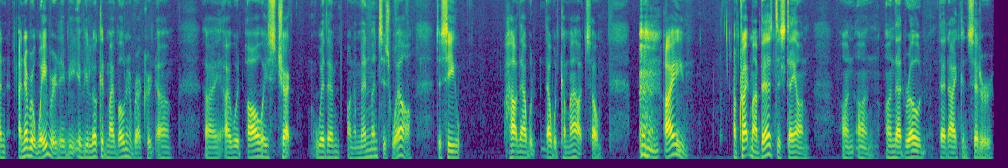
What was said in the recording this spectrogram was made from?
I, I, never wavered. If you, if you look at my voting record, I, I would always check with them on amendments as well to see how that would that would come out. So I I've tried my best to stay on on on on that road that I consider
